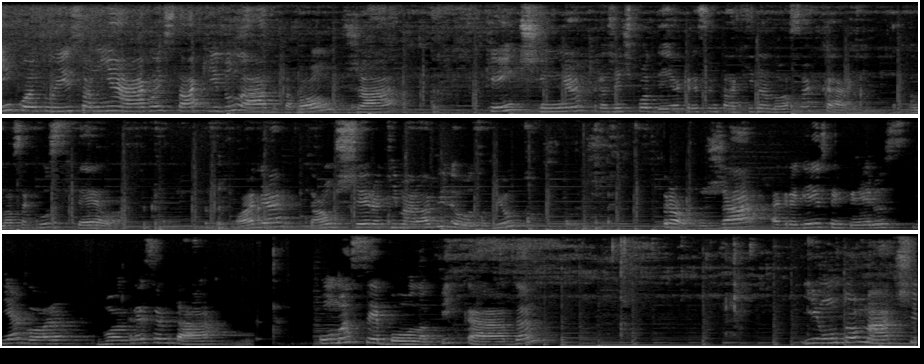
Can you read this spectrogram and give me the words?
Enquanto isso, a minha água está aqui do lado, tá bom? Já quentinha para a gente poder acrescentar aqui na nossa carne, na nossa costela. Olha, tá um cheiro aqui maravilhoso, viu? Pronto, já agreguei os temperos e agora vou acrescentar uma cebola picada e um tomate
